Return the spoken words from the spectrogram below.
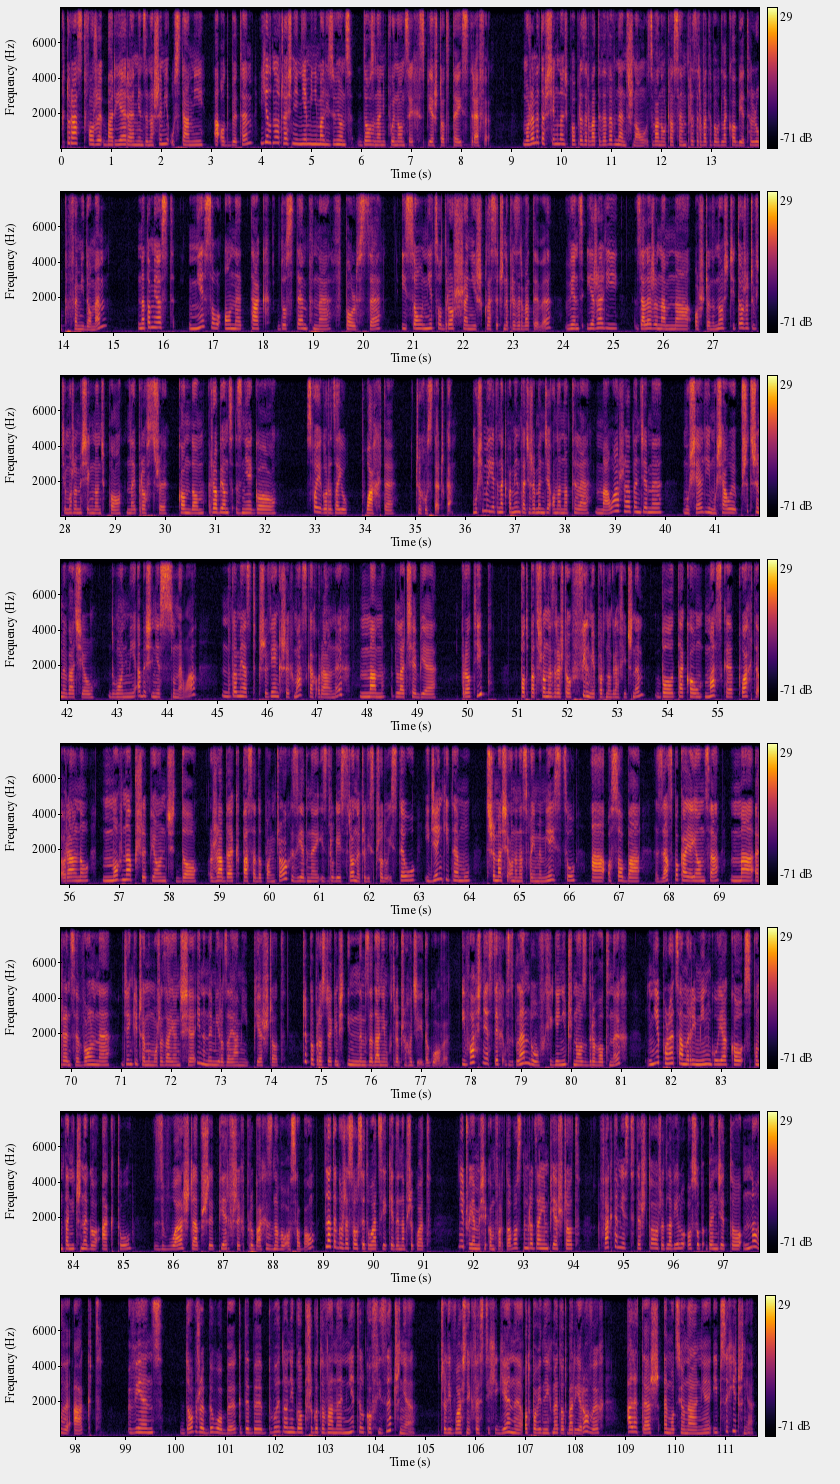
która stworzy barierę między naszymi ustami a odbytem, jednocześnie nie minimalizując doznań płynących z pieszczot tej strefy. Możemy też sięgnąć po prezerwatywę wewnętrzną, zwaną czasem prezerwatywą dla kobiet lub femidomem. Natomiast nie są one tak dostępne w Polsce i są nieco droższe niż klasyczne prezerwatywy, więc jeżeli zależy nam na oszczędności, to rzeczywiście możemy sięgnąć po najprostszy kondom, robiąc z niego swojego rodzaju płachtę czy chusteczkę. Musimy jednak pamiętać, że będzie ona na tyle mała, że będziemy musieli, musiały przytrzymywać ją dłońmi, aby się nie zsunęła. Natomiast przy większych maskach oralnych mam dla ciebie protip, podpatrzony zresztą w filmie pornograficznym, bo taką maskę, płachtę oralną można przypiąć do żabek pasa do pończoch z jednej i z drugiej strony, czyli z przodu i z tyłu, i dzięki temu trzyma się ona na swoim miejscu, a osoba zaspokajająca ma ręce wolne, dzięki czemu może zająć się innymi rodzajami pieszczot, czy po prostu jakimś innym zadaniem, które przychodzi jej do głowy. I właśnie z tych względów higieniczno-zdrowotnych nie polecam rimingu jako spontanicznego aktu, zwłaszcza przy pierwszych próbach z nową osobą, dlatego że są sytuacje, kiedy na przykład nie czujemy się komfortowo z tym rodzajem pieszczot. Faktem jest też to, że dla wielu osób będzie to nowy akt, więc dobrze byłoby, gdyby były do niego przygotowane nie tylko fizycznie, czyli właśnie kwestie higieny, odpowiednich metod barierowych, ale też emocjonalnie i psychicznie.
